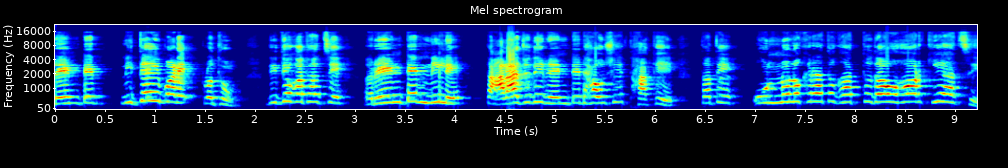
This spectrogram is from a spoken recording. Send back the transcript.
রেন্টেড নিতেই পারে প্রথম। দ্বিতীয় কথা হচ্ছে রেন্টেড নিলে তারা যদি রেন্টেড হাউসে থাকে, তাতে অন্য লোকেরা তো ঘাটতে দেওয়া হওয়ার কি আছে?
